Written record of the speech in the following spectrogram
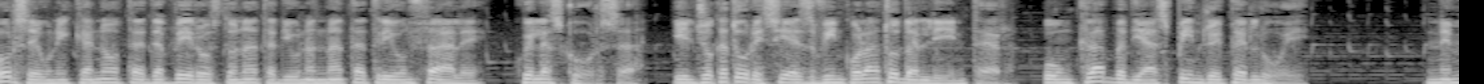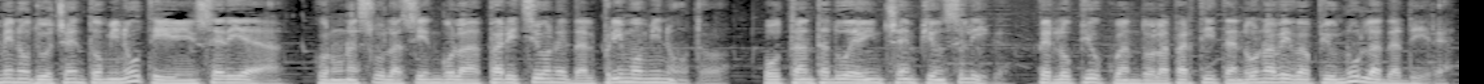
forse unica nota davvero stonata di un'annata trionfale, quella scorsa, il giocatore si è svincolato dall'Inter, un club di A spinge per lui. Nemmeno 200 minuti in Serie A, con una sola singola apparizione dal primo minuto, 82 in Champions League, per lo più quando la partita non aveva più nulla da dire.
